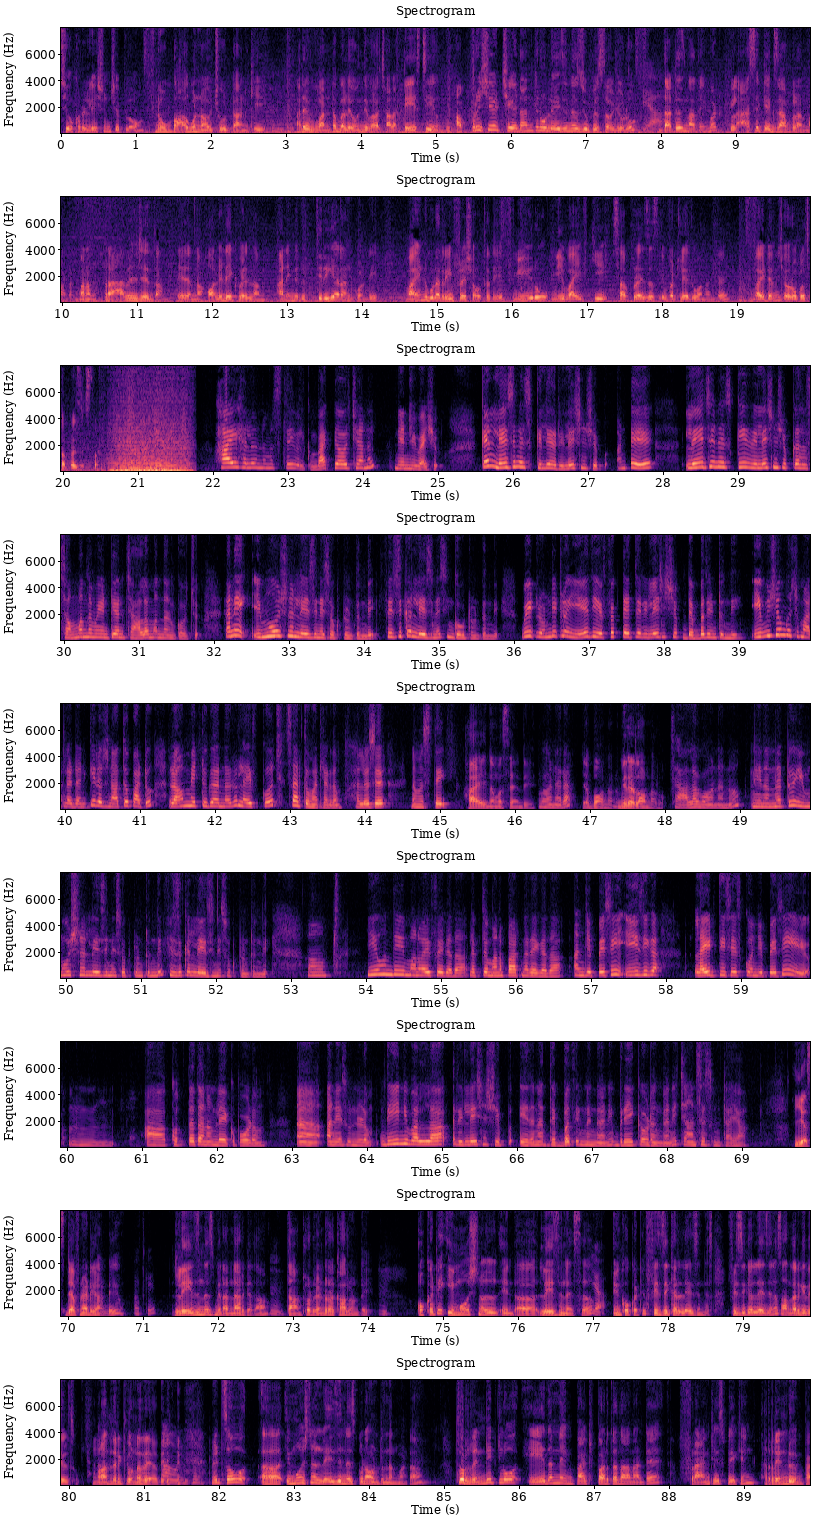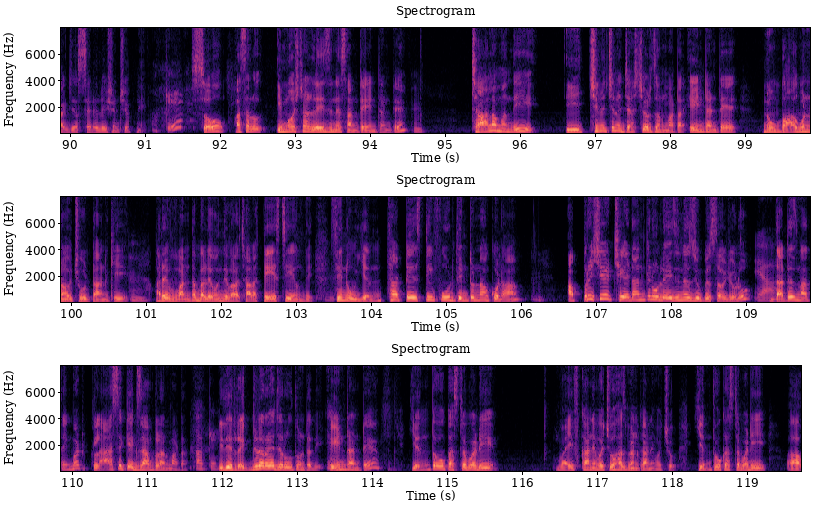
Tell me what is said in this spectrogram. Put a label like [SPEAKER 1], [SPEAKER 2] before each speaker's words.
[SPEAKER 1] C ఒక రిలేషన్షిప్లో నువ్వు బాగున్నావు చూడటానికి అరే వంట భలే ఉంది ఇవాళ చాలా టేస్టీ ఉంది. అప్రిషియేట్ చేయడానికి నువ్వు లేజినెస్ చూపిస్తావు చూడు. That is nothing but classic example అనమాట మనం ట్రావెల్ చేద్దాం ఏదన్నా హాలిడేకి వెళ్దాం అని మీరు తిరిగారనుకోండి మైండ్ కూడా రీఫ్రెష్ అవుతుంది. మీరు మీ వైఫ్కి సర్ప్రైజెస్ ఇవ్వట్లేదు అని అంటే బయట నుంచి ఎవరో ఒకరు సర్ప్రైజ్ ఇస్తారు.
[SPEAKER 2] Hi hello namaste. Welcome back to our channel నేను మీ వైషు. కెన్ లేజినెస్కి వెళ్ళే రిలేషన్షిప్ అంటే లేజినెస్కి రిలేషన్షిప్కి అసలు సంబంధం ఏంటి అని చాలామంది అనుకోవచ్చు. కానీ ఎమోషనల్ లేజినెస్ ఒకటి ఉంటుంది ఫిజికల్ లేజినెస్ ఇంకొకటి ఉంటుంది. వీటి రెండిట్లో ఏది ఎఫెక్ట్ అయితే రిలేషన్షిప్ దెబ్బతింటుంది? ఈ విషయం గురించి మాట్లాడడానికి ఈరోజు నాతో పాటు రామ్ మెట్టు గారు ఉన్నారు లైఫ్ కోచ్ సార్తో మాట్లాడదాం. హలో సార్ నమస్తే.
[SPEAKER 1] హాయ్ నమస్తే అండి.
[SPEAKER 2] బాగున్నారా?
[SPEAKER 1] బాగున్నాను. మీరు ఎలా ఉన్నారు?
[SPEAKER 2] చాలా బాగున్నాను. నేను అన్నట్టు ఎమోషనల్ లేజినెస్ ఒకటి ఉంటుంది ఫిజికల్ లేజినెస్ ఒకటి ఉంటుంది. ఏముంది మన వైఫే కదా లేకపోతే మన పార్ట్నరే కదా అని చెప్పేసి ఈజీగా లైట్ తీసేసుకొని చెప్పేసి ఆ కొత్తతనం లేకపోవడం అనేసి ఉండడం. దీనివల్ల రిలేషన్షిప్ ఏదైనా దెబ్బతినడం కానీ బ్రేక్ అవ్వడం కానీ ఛాన్సెస్ ఉంటాయా?
[SPEAKER 1] ఎస్ డెఫినెట్గా అండి.
[SPEAKER 2] ఓకే.
[SPEAKER 1] లేజినెస్ మీరు అన్నారు కదా. దాంట్లో రెండు రకాలు ఉంటాయి. ఒకటి ఇమోషనల్ లేజినెస్
[SPEAKER 2] Yeah.
[SPEAKER 1] ఇంకొకటి ఫిజికల్ లేజినెస్ ఫిజికల్ లేజినెస్ అందరికీ తెలుసు. అందరికీ ఉన్నదే అది. సో ఇమోషనల్ లేజినెస్ కూడా ఉంటుందన్నమాట. సో రెండిట్లో ఏదన్నా ఇంపాక్ట్ పడుతుందా అని అంటే ఫ్రాంక్లీ స్పీకింగ్ రెండు ఇంపాక్ట్ చేస్తాయి రిలేషన్షిప్ని సో అసలు ఇమోషనల్ లేజినెస్ అంటే ఏంటంటే
[SPEAKER 2] Mm.
[SPEAKER 1] చాలా మంది ఈ చిన్న చిన్న జెస్చర్స్ అన్నమాట. ఏంటంటే నువ్వు బాగున్నావు చూడటానికి. అరే వంట భలే ఉంది ఇవాళ చాలా టేస్టీ ఉంది. సి నువ్వు ఎంత టేస్టీ ఫుడ్ తింటున్నా కూడా అప్రిషియేట్ చేయడానికి నువ్వు లేజినెస్ చూపిస్తావు చూడు. That is nothing but classic example అనమాట ఇది రెగ్యులర్గా జరుగుతుంటుంది. ఏంటంటే ఎంతో కష్టపడి వైఫ్ కానివ్వచ్చు హస్బెండ్ కానివ్వచ్చు ఎంతో కష్టపడి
